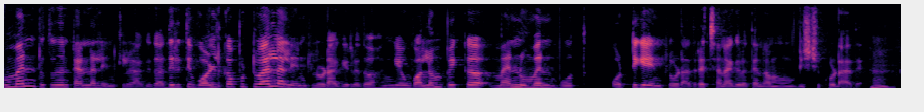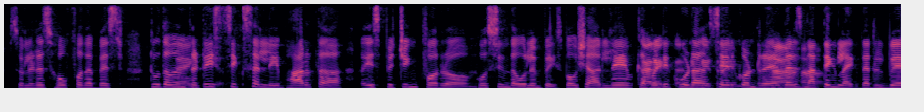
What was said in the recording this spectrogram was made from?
women two thousand ten ಅಲ್ಲಿ ಇನ್ಕ್ಲೂಡ್ ಆಗಿದ್ದು. ಅದೇ ರೀತಿ ವರ್ಲ್ಡ್ ಕಪ್ ಟ್ವೆಲ್ ಅಲ್ಲಿ ಇನ್ಕ್ಲೂಡ್ ಆಗಿರೋದು. ಹಂಗೆ ಒಲಿಂಪಿಕ್ ಮೆನ್ ವುಮೆನ್ ಬೋತ್ ಒಟ್ಟಿಗೆ ಇನ್ಕ್ಲೂಡ್ ಆದ್ರೆ ಚೆನ್ನಾಗಿರುತ್ತೆ ನಮ್ಮ ವಿಶ್ ಕೂಡ ಅದೇ. So let us hope for the best two thousand thirty six ಅಲ್ಲಿ Bharat is pitching for hosting the Olympics ಬಹುಶಃ ಅಲ್ಲೇ ಕಬಡ್ಡಿ ಕೂಡ ಸೇರಿಕೊಂಡ್ರೆ there is nothing like that will be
